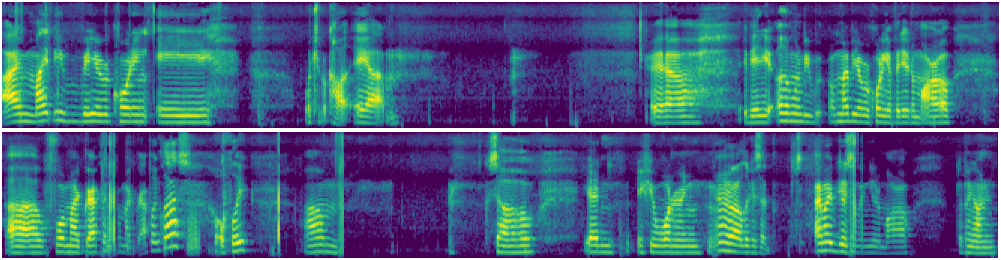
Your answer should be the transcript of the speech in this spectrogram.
I might be re-recording a what you would call it a um a, a video. Oh, I'm gonna be I might be recording a video tomorrow uh, for my grappling for my grappling class. Hopefully, um. So, yeah, if you're wondering, uh, like I said, I might be doing something new tomorrow, depending on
